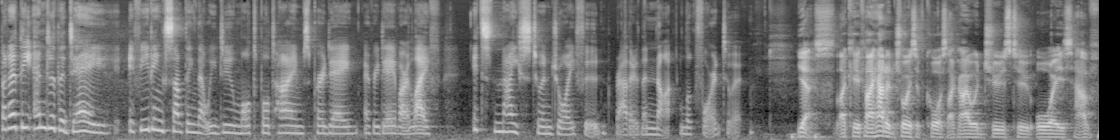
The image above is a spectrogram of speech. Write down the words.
But at the end of the day, if eating something that we do multiple times per day, every day of our life, it's nice to enjoy food rather than not look forward to it. Yes, like if I had a choice, of course, like I would choose to always have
